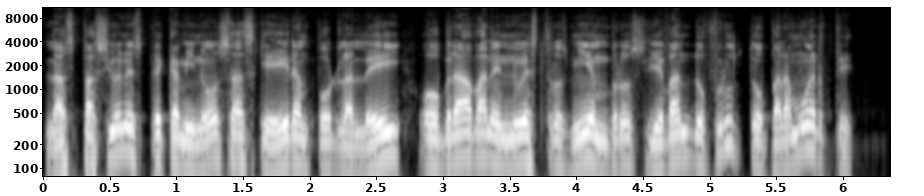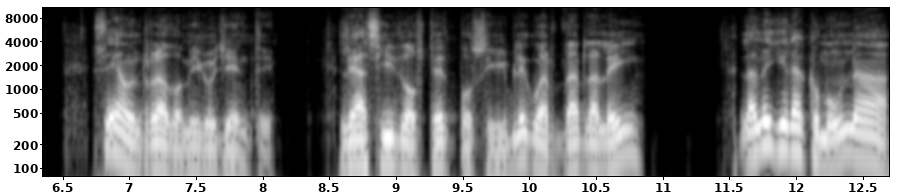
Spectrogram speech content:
las pasiones pecaminosas que eran por la ley obraban en nuestros miembros llevando fruto para muerte. Sea honrado, amigo oyente. ¿Le ha sido a usted posible guardar la ley? La ley era como una,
